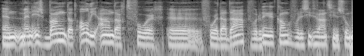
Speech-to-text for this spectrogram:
En men is bang dat al die aandacht voor, uh, voor Dadaab, voor de kampen, voor de situatie in Somalië...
